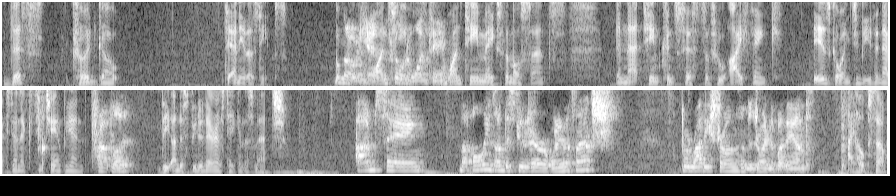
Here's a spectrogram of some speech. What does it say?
This could go to any of those teams. But No, it can't. It's team's- one team. One team makes the most sense. And that team consists of who I think is going to be the next NXT champion. Probably. The Undisputed Era is taking this match. I'm saying not only is Undisputed Era winning this match, but Roddy Strong's going to join them by the end. I hope so.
